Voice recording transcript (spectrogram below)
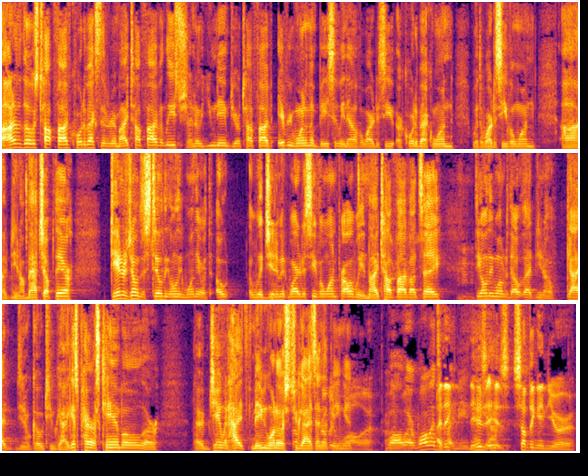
out of those top five quarterbacks that are in my top five, at least, which I know you named your top five, every one of them basically now have a wide receiver, a quarterback one with a wide receiver one. Uh, you know, matchup there. Daniel Jones is still the only one there without a legitimate wide receiver one, probably in my top five, I'd say. The only one without that, you know, guy, you know, go to guy. I guess Parris Campbell or, or Jalin Hyatt, maybe one of those two guys end up being Waller. it. Waller. Waller ends I think being his, his something in your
